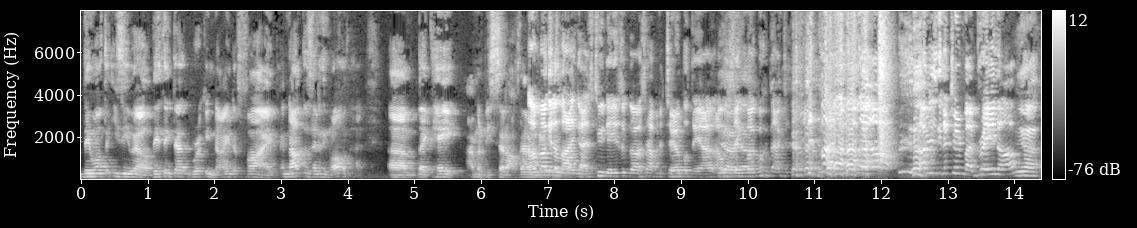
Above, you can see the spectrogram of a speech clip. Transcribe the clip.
They want the easy route. They think that working nine to five, and not there's anything wrong with that. Um, like, hey, I'm going to be set off that. I'm not gonna lie, off guys. Two days ago, I was having a terrible day. I, I was Yeah, thinking yeah. about going back to nine to five. I'm just gonna turn my brain off. Yeah.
